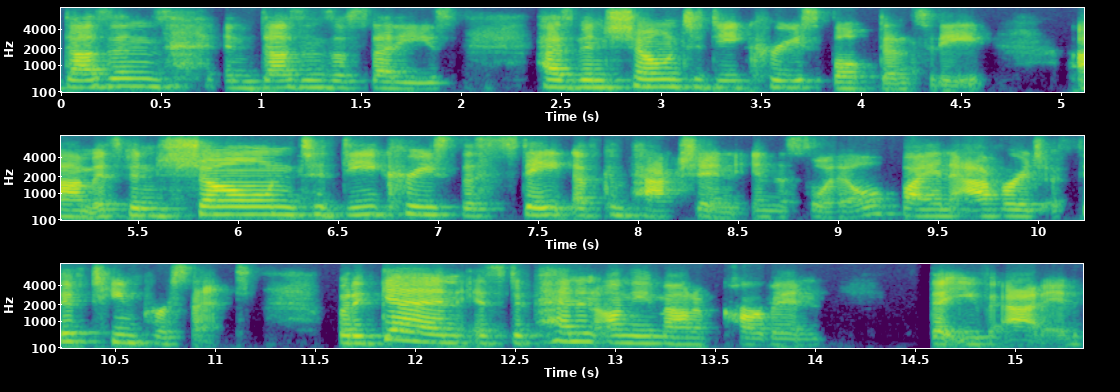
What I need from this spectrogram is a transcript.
dozens and dozens of studies has been shown to decrease bulk density. Um, it's been shown to decrease the state of compaction in the soil by an average of 15%. But again, it's dependent on the amount of carbon that you've added.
